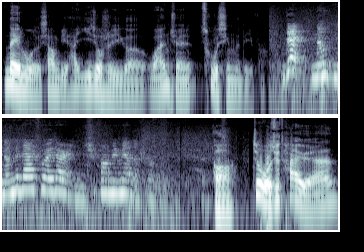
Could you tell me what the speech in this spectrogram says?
内陆相比，它依旧是一个完全簇新的地方。你在能你能跟大家说一下你吃方便面的事吗？啊，就我去太原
